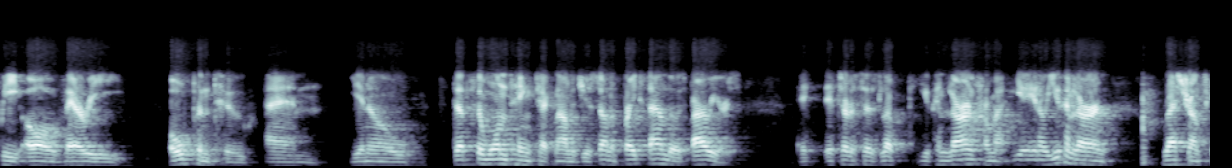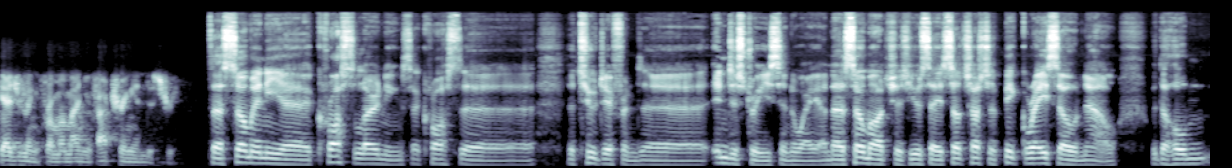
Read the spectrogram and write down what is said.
be all very open to. And, you know, that's the one thing technology has done. It breaks down those barriers. It, it sort of says, look, you can learn from a, You know, you can learn restaurant scheduling from a manufacturing industry. There's so many uh, cross learnings across the the two different uh, industries in a way, and there's so much, as you say, such such a big gray zone now with the home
